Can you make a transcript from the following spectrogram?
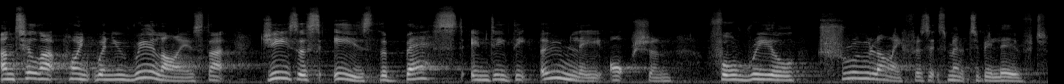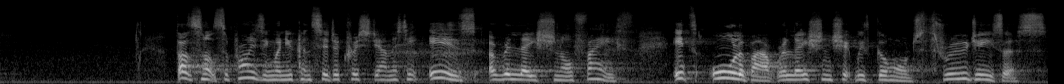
until that point when you realize that Jesus is the best, indeed the only option for real, true life as it's meant to be lived. That's not surprising when you consider Christianity is a relational faith. It's all about relationship with God through Jesus.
